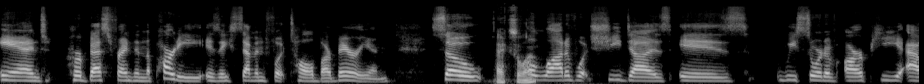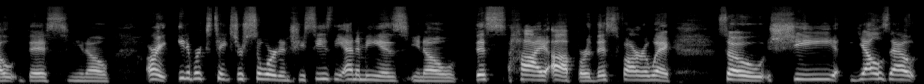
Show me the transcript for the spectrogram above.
and her best friend in the party is a seven foot tall barbarian. So excellent. a lot of what she does is we sort of RP out this, you know, all right, Edabrix takes her sword and she sees the enemy is, you know, this high up or this far away. So she yells out,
